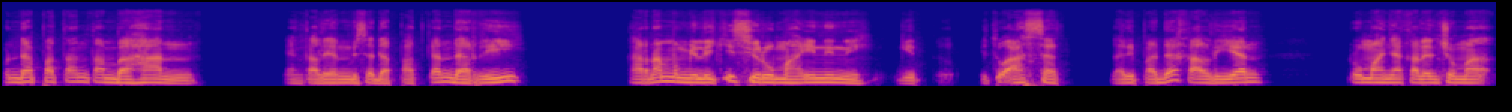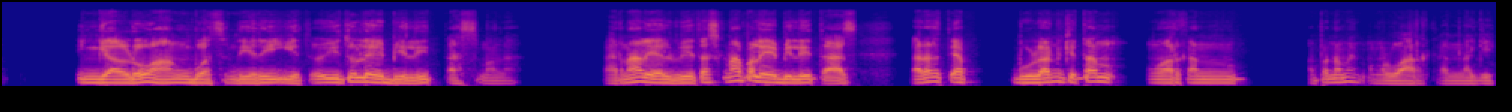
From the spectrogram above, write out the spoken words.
pendapatan tambahan yang kalian bisa dapatkan dari karena memiliki si rumah ini nih gitu. Itu aset daripada kalian rumahnya kalian cuma tinggal doang buat sendiri gitu. Itu liabilitas malah. Karena liabilitas, kenapa liabilitas? Karena tiap bulan kita mengeluarkan apa namanya? mengeluarkan lagi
